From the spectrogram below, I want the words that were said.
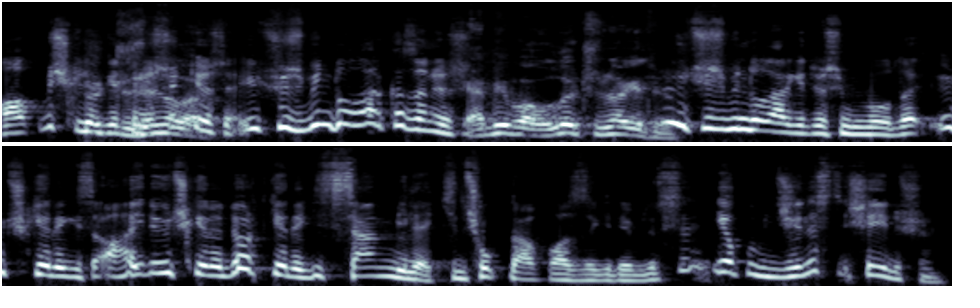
60 kilo 300 bin getiriyorsun. dolar. kilosu. 300 bin dolar kazanıyorsun. Yani bir bavulda 300 lira getiriyor. 300 bin dolar gidiyorsun bir bavulda. 3 kere gitsen, ayda 3 kere 4 kere gitsen bile ki çok daha fazla gidebilirsin. Yapabileceğiniz şeyi düşün.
